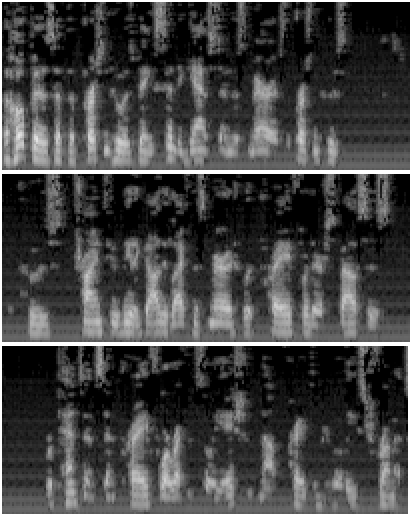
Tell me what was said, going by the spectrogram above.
the hope is that the person who is being sinned against in this marriage, the person who's who's trying to lead a godly life in this marriage would pray for their spouse's repentance and pray for reconciliation, not pray to be released from it.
